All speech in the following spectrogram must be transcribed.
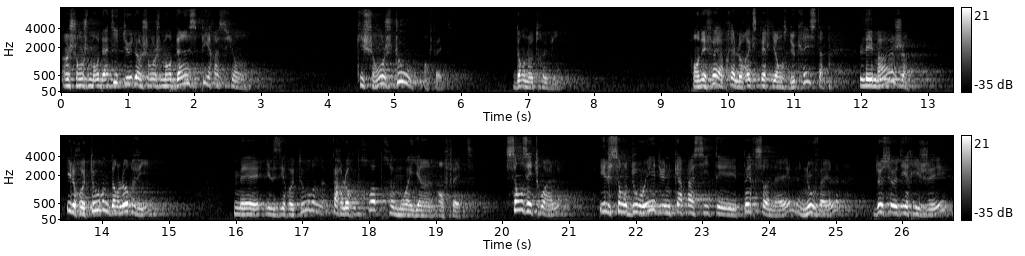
un changement d'attitude, un changement d'inspiration qui change tout, en fait, dans notre vie. En effet, après leur expérience du Christ, les mages, ils retournent dans leur vie, mais ils y retournent par leurs propres moyens, en fait. Sans étoile, ils sont doués d'une capacité personnelle, nouvelle, de se diriger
